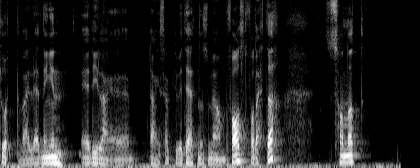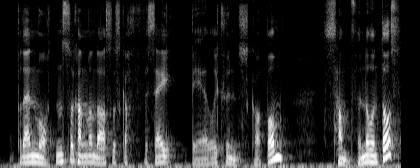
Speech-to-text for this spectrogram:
gruppeveiledningen. Er de eh, læringsaktivitetene som er anbefalt for dette. Sånn at på den måten så kan man da så skaffe seg bedre kunnskap om samfunnet rundt oss,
